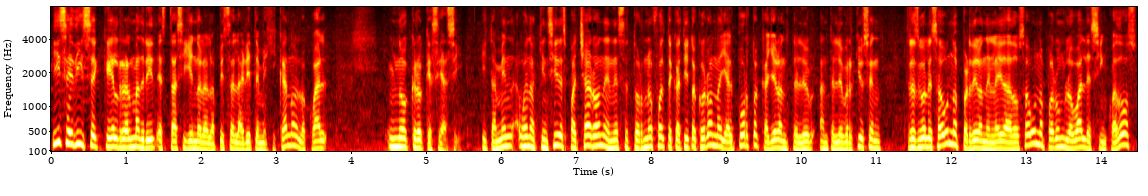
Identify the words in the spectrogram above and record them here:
Y se dice que el Real Madrid está siguiéndole a la pista del ariete mexicano, lo cual no creo que sea así. Y también, bueno, a quien sí despacharon en este torneo fue el Tecatito Corona y al Porto cayeron ante ante Leverkusen 3 goles a 1, perdieron en la ida 2 a 1 por un global de 5 a 2.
